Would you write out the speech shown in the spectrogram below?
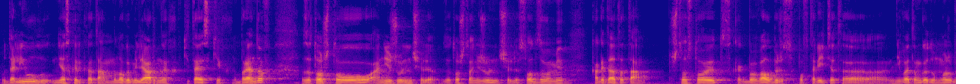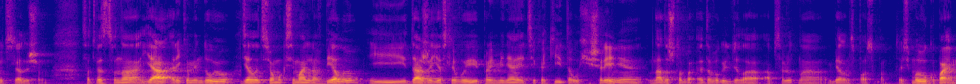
удалил несколько там многомиллиардных китайских брендов за то, что они жульничали, за то, что они жульничали с отзывами когда-то там. Что стоит как бы Валберсу повторить это не в этом году, может быть в следующем. Соответственно, я рекомендую делать все максимально в белую, и даже если вы применяете какие-то ухищрения, надо, чтобы это выглядело абсолютно белым способом. То есть мы выкупаем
